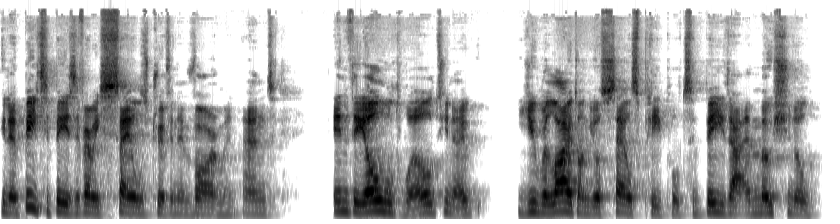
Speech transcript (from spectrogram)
you know b2b is a very sales driven environment and in the old world you know you relied on your salespeople to be that emotional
